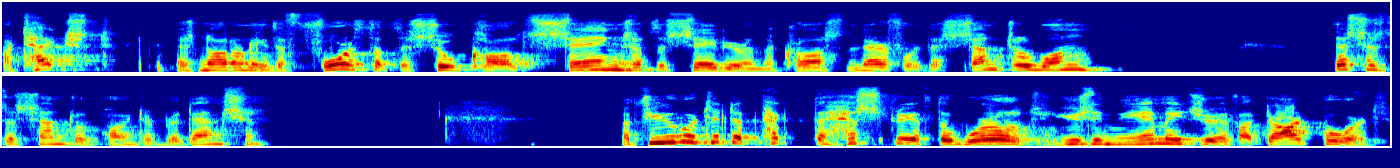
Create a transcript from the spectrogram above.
Our text is not only the fourth of the so called sayings of the Savior on the cross, and therefore the central one, this is the central point of redemption. If you were to depict the history of the world using the imagery of a dartboard,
